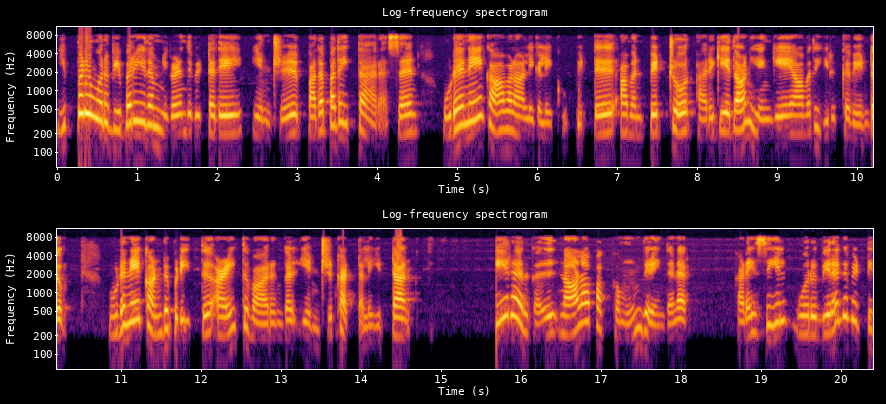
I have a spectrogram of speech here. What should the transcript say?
இப்படி ஒரு விபரீதம் நிகழ்ந்து விட்டதே என்று பதபதைத்த அரசன் உடனே காவலாளிகளை கூப்பிட்டு அவன் பெற்றோர் அருகேதான் எங்கேயாவது இருக்க வேண்டும். உடனே கண்டுபிடித்து அழைத்து வாருங்கள் என்று கட்டளையிட்டான். வீரர்கள் நாலா பக்கமும் விரைந்தனர். கடைசியில் ஒரு விறகு வெட்டி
